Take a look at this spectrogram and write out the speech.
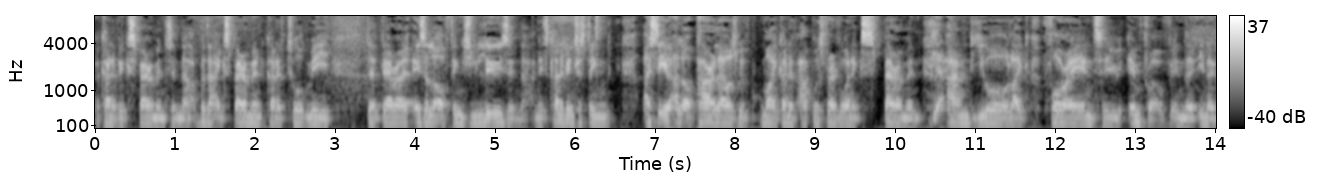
a kind of experiment in that. But that experiment kind of taught me that there are, is a lot of things you lose in that, and it's kind of interesting. I see a lot of parallels with my kind of Apples for Everyone experiment Yeah. and your like foray into improv. In the you know,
